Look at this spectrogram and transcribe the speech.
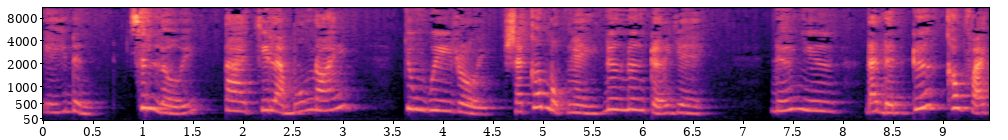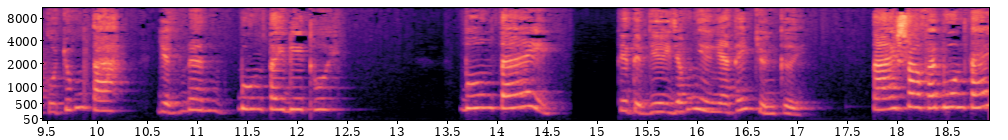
Ý định, xin lỗi, ta chỉ là muốn nói. Chung quy rồi, sẽ có một ngày nương nương trở về. Nếu như đã định trước không phải của chúng ta, dẫn nên buông tay đi thôi. Buông tay! Thì tiệp dư giống như nghe thấy chuyện cười. Tại sao phải buông tay?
